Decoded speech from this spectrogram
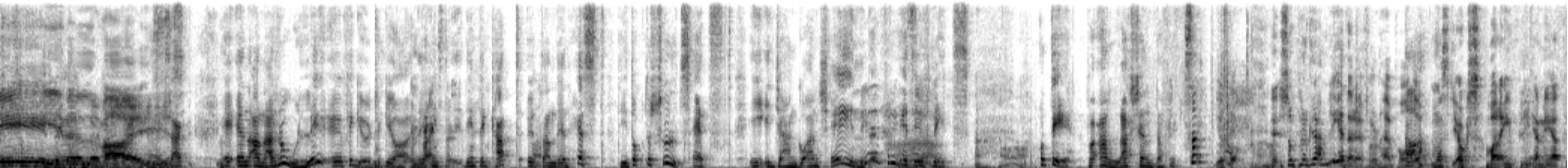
Edelweiss. Exakt. Eh, En annan rolig eh, figur tycker jag. En det, är prankster. inte, det är inte en katt utan det är en häst. Det är Dr. Schultz häst i i Django Unchained. Det är Fritz. Och det var alla kända Fritzar. Just det. Eh, Som programledare för den här podden måste jag också bara inflika med att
